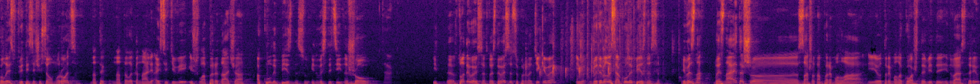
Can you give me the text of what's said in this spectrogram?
Колись в 2007 році на, те, на телеканалі ICTV йшла передача Акули бізнесу, інвестиційне шоу. Так. І е, хто дивився? Хтось дивився цю передачу? Тільки ви? І ви, ви дивилися акули бізнесу. І ви, зна, ви знаєте, що Саша там перемогла і отримала кошти від інвесторів.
